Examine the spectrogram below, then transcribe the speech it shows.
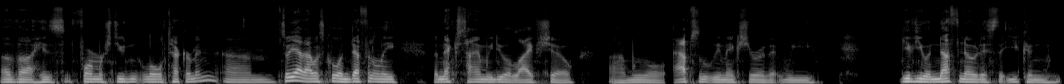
of uh, his former student Lowell Tuckerman. Um, so yeah, that was cool, and definitely the next time we do a live show, um, we will absolutely make sure that we give you enough notice that you can,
